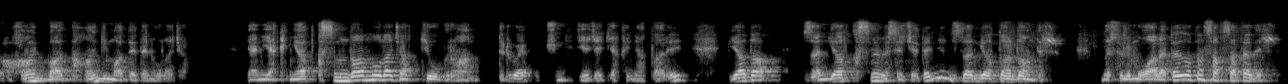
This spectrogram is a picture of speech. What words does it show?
hangi, hangi maddeden olacak? Yani yakiniyat kısmından mı olacak ki o bürhandır ve şimdi diyecek yakiniyatları ya da zanniyat kısmı meseleden yani zanniyatlardandır. Mesela muhalete zaten safsatadır.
